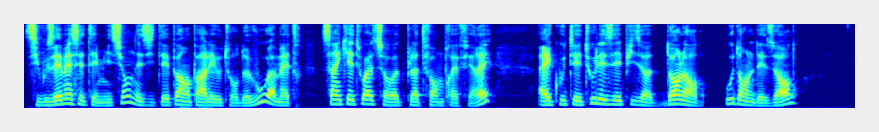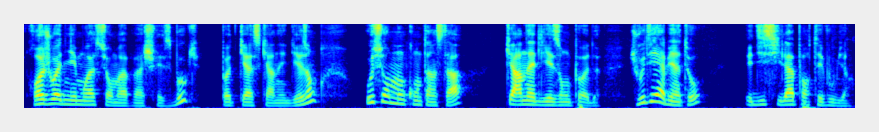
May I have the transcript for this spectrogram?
Si vous aimez cette émission, n'hésitez pas à en parler autour de vous, à mettre 5 étoiles sur votre plateforme préférée, à écouter tous les épisodes dans l'ordre ou dans le désordre. Rejoignez-moi sur ma page Facebook, podcast Carnet Liaison, ou sur mon compte Insta, Carnet de Liaison Pod. Je vous dis à bientôt, et d'ici là, portez-vous bien.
